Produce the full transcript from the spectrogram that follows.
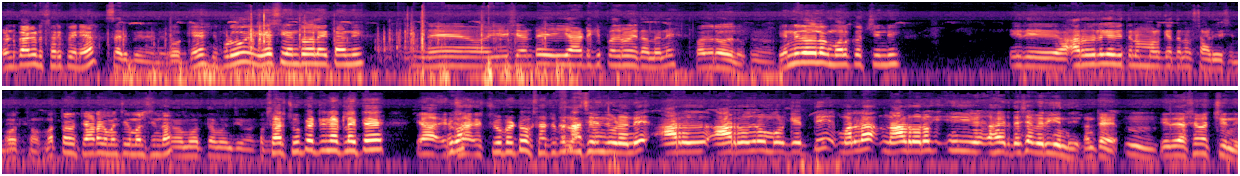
రెండు ప్యాకెట్ సరిపోయినాయా? సరిపోయినండి ఓకే. ఇప్పుడు ఏసీ ఎన్ని రోజులు అవుతుంది నేను చేసి అంటే ఈ ఆటకి పది రోజులు అవుతుందండి పది రోజులు. ఎన్ని రోజులకు మొలకొచ్చింది? ఇది ఆ రోజులకే విత్తనం మొలకెత్తనం స్టార్ట్ చేసింది. మొత్తం. మొత్తం తేటగా మంచిగా మలిసిందా? మొత్తం మంచిగా. ఒకసారి చూపెట్టినట్లయితే చూపెట్టు ఒకసారి చూపెట్టు. నా చేను చూడండి. ఆరు ఆరు రోజులకు మొలకెత్తి మళ్ళా నాలుగు రోజులకు ఈ హైట్ దశ పెరిగింది. అంతే. ఇది దశ వచ్చింది.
